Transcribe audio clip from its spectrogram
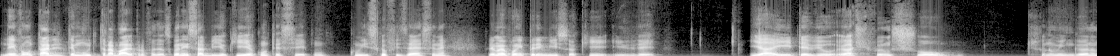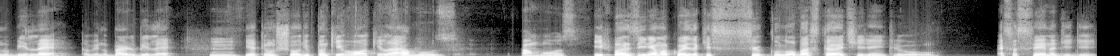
nem vontade de ter muito trabalho para fazer as coisas, nem sabia o que ia acontecer com, com isso que eu fizesse, né? Falei, mas eu vou imprimir isso aqui e ver. E aí teve, eu acho que foi um show, se eu não me engano, no Bilé, talvez no bar do Bilé. Hum, Ia ter um show de punk rock lá. Famoso. famoso. E fanzine é uma coisa que circulou bastante entre o, essa cena de, de-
